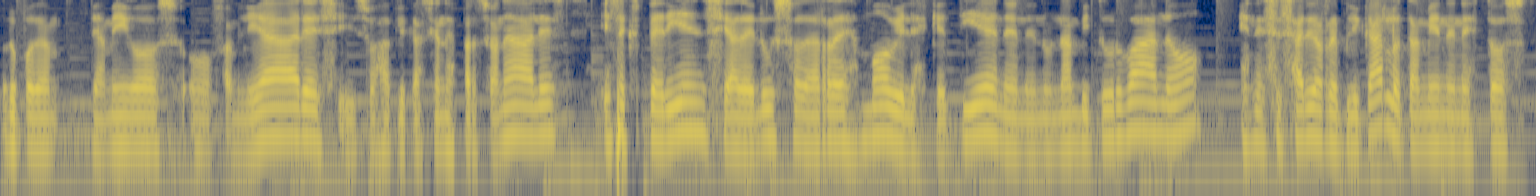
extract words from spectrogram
grupo de, amigos o familiares y sus aplicaciones personales. Esa experiencia del uso de redes móviles que tienen en un ámbito urbano es necesario replicarlo también en estos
